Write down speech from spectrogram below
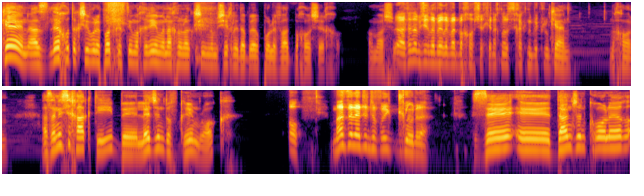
כן, אז לכו תקשיבו לפודקאסטים אחרים, אנחנו נקשיב- נמשיך לדבר פה לבד בחושך, או משהו. לא, אתה תמשיך לדבר לבד בחושך, כי אנחנו לא שיחקנו בכלום. כן, נכון. אז אני שיחקתי ב-Legend of Grimrock, מה זה Legend of גלודה? זה dungeon crawler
